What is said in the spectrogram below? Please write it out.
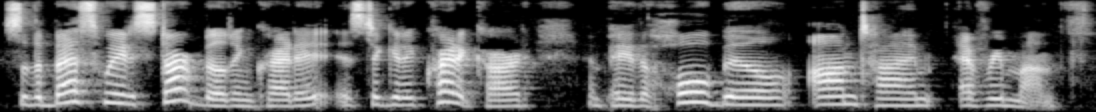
so the best way to start building credit is to get a credit card and pay the whole bill on time every month.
